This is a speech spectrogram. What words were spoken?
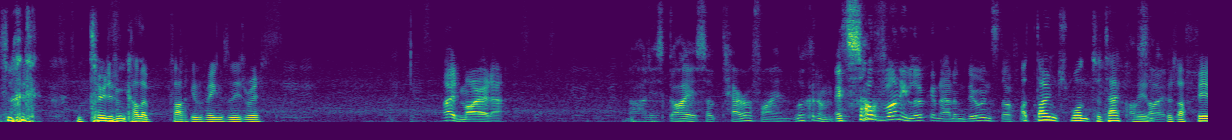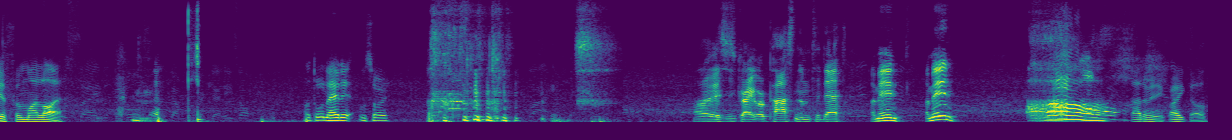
Two different colour fucking things on his wrist. I admire that. Oh, this guy is so terrifying. Look at him. It's so funny looking at him doing stuff. I don't want to tackle him because I fear for my life. I don't want to head it. I'm sorry. oh, this is great. We're passing him to death. I'm in. I'm in. Oh, that'd have been a great goal.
